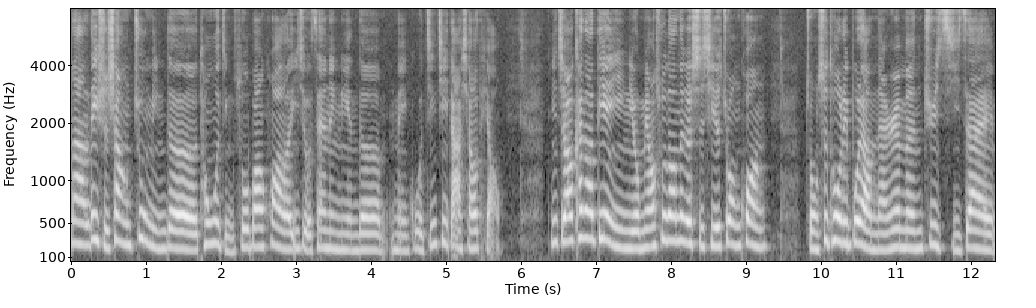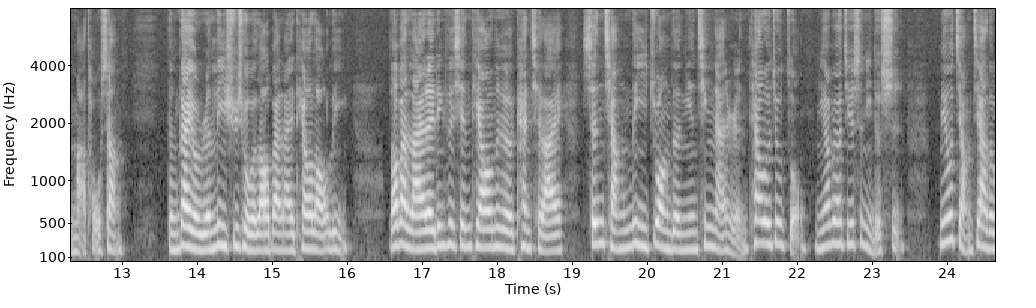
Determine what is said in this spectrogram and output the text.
那历史上著名的通货紧缩包括了一九三零年的美国经济大萧条。你只要看到电影有描述到那个时期的状况，总是脱离不了男人们聚集在码头上，等待有人力需求的老板来挑劳力。老板来了，一定是先挑那个看起来身强力壮的年轻男人，挑了就走。你要不要接是你的事，没有讲价的。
